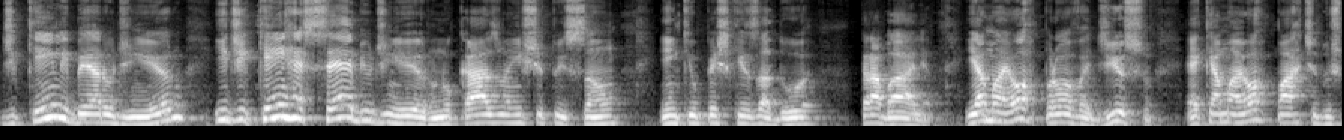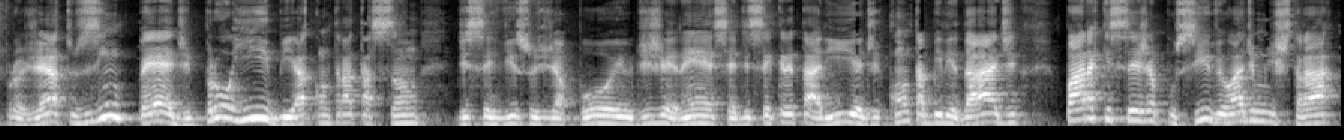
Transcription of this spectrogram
de quem libera o dinheiro e de quem recebe o dinheiro, no caso, a instituição em que o pesquisador trabalha. E a maior prova disso é que a maior parte dos projetos impede, proíbe a contratação de serviços de apoio, de gerência, de secretaria, de contabilidade para que seja possível administrar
